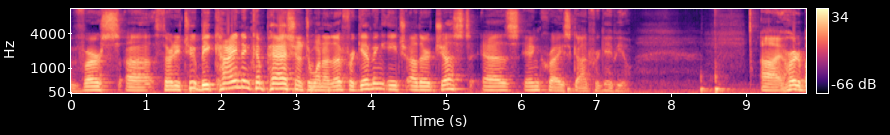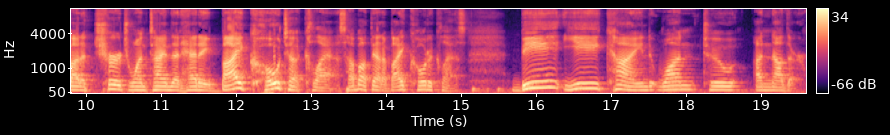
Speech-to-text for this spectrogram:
verse uh, 32 Be kind and compassionate to one another, forgiving each other just as in Christ God forgave you. Uh, I heard about a church one time that had a bicota class. How about that? A bicota class. Be ye kind one to another.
